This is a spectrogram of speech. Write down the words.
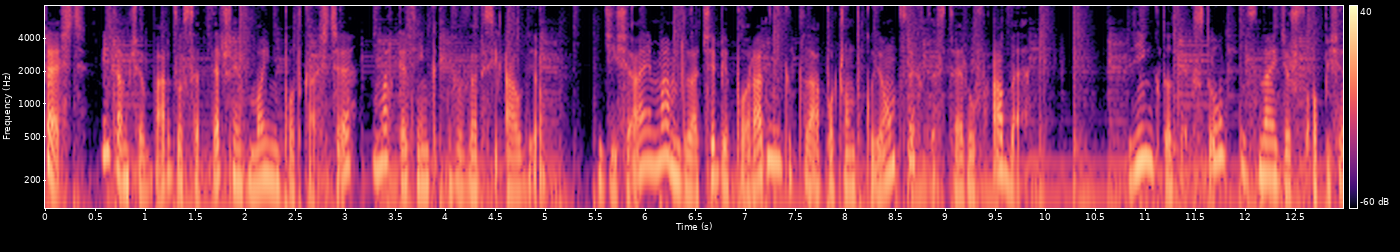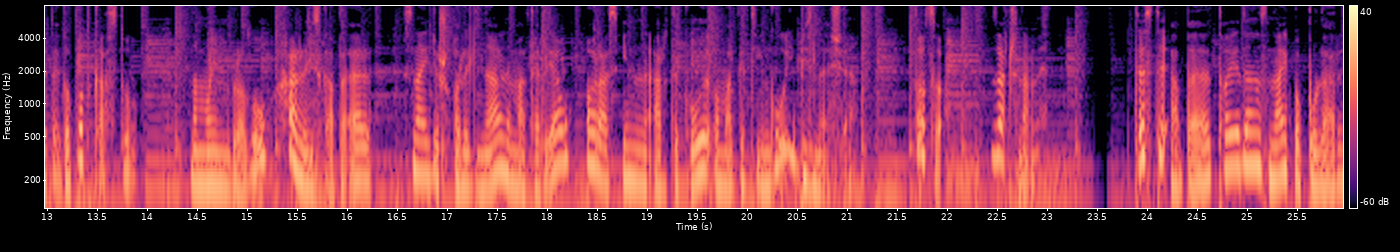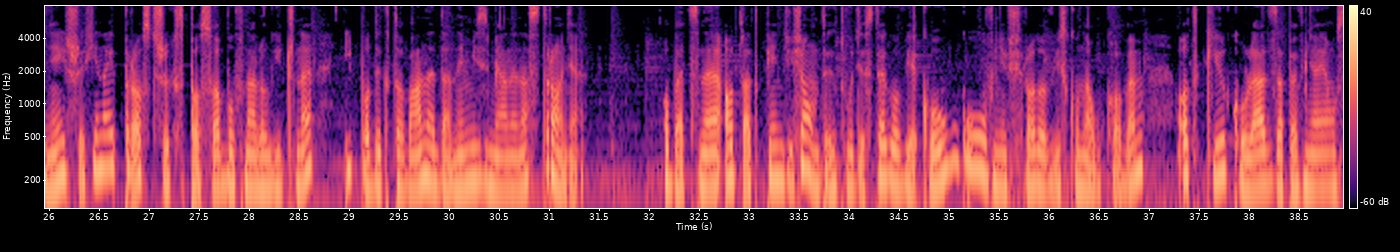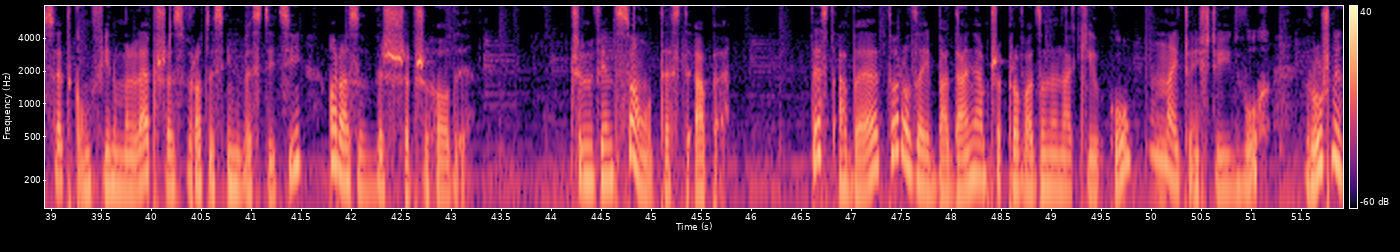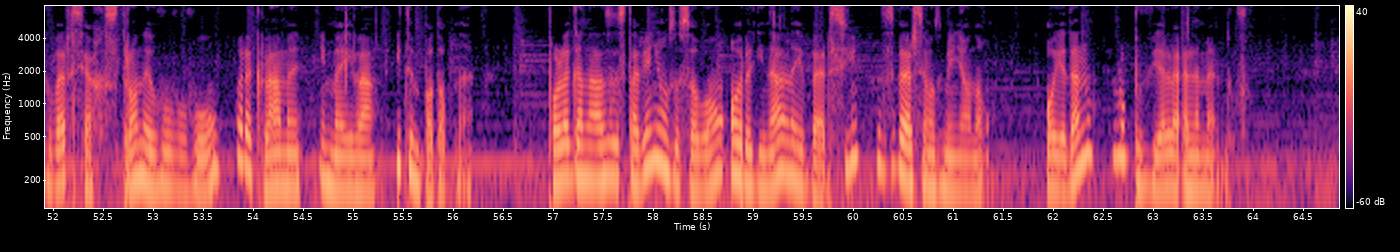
Cześć, witam Cię bardzo serdecznie w moim podcaście Marketing w wersji audio. Dzisiaj mam dla Ciebie poradnik dla początkujących testerów AB. Link do tekstu znajdziesz w opisie tego podcastu. Na moim blogu harzyńska.pl znajdziesz oryginalny materiał oraz inne artykuły o marketingu i biznesie. To co? Zaczynamy! Testy AB to jeden z najpopularniejszych i najprostszych sposobów na logiczne i podyktowane danymi zmiany na stronie. Obecne od lat 50. XX wieku, głównie w środowisku naukowym, od kilku lat zapewniają setkom firm lepsze zwroty z inwestycji oraz wyższe przychody. Czym więc są testy AB? Test AB to rodzaj badania przeprowadzone na kilku, najczęściej dwóch, różnych wersjach strony www, reklamy, e-maila i tym podobne. Polega na zestawieniu ze sobą oryginalnej wersji z wersją zmienioną o jeden lub wiele elementów.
